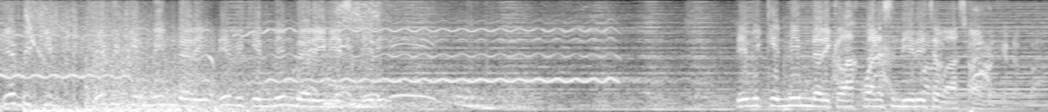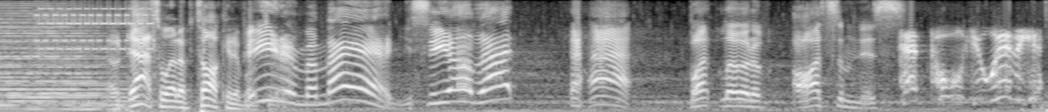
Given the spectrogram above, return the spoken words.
dia bikin dia bikin meme dari dia bikin meme dari dia sendiri. Dia bikin meme dari kelakuannya sendiri coba astaga. Now that's what I'm talking about. Peter, my man, you see all that? Buttload of awesomeness. Deadpool, you idiot!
